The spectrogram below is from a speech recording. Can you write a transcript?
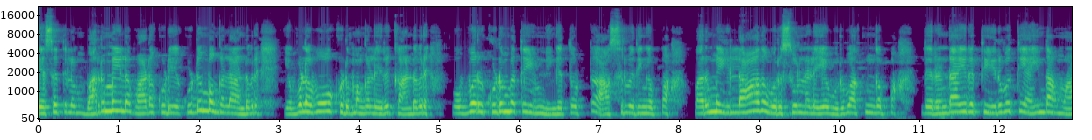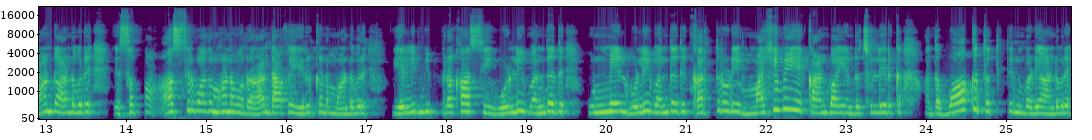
தேசத்திலும் வறுமையில் வாடக்கூடிய குடும்பங்கள் ஆண்டவரே எவ்வளவோ குடும்பங்கள் இருக்குது ஆண்டவரே. ஒவ்வொரு குடும்பத்தையும் நீங்கள் தொட்டு ஆசிர்வதிங்கப்பா. வறுமை இல்லாத ஒரு சூழ்நிலையை உருவாக்குங்கப்பா. இந்த ரெண்டாயிரத்தி இருபத்தி ஐந்தாம் ஆண்டு ஆண்டவர் எசப்பா ஆசிர்வாதமான ஒரு ஆண்டாக இருக்கணும் ஆண்டவர். எலும்பி பிரகாசி ஒளி வந்தது உண்மையில் ஒளி வந்தது கர்த்தருடைய மகிமையை காண்பாய் என்று சொல்லியிருக்க அந்த வாக்கு தத்துவத்தின்படி ஆண்டவரே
